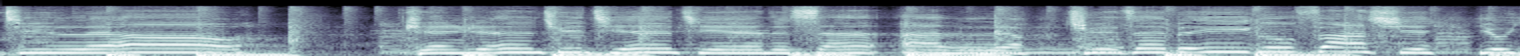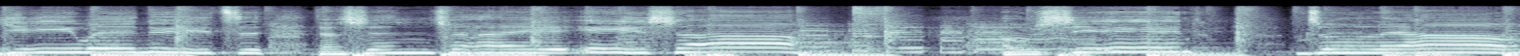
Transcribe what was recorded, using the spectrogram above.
寂寥，看人群渐渐的散了，却在背后发现有一位女子，她身穿夜衣裳，哦，心中了，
